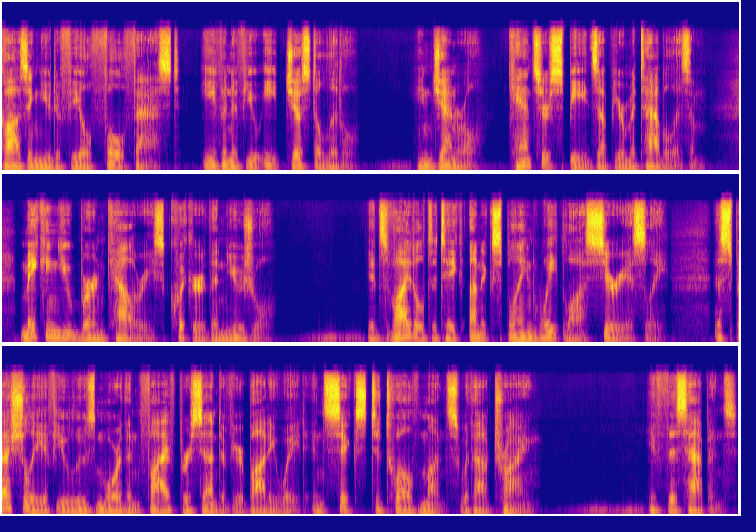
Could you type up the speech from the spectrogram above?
causing you to feel full fast, even if you eat just a little. In general, cancer speeds up your metabolism, making you burn calories quicker than usual. It's vital to take unexplained weight loss seriously, especially if you lose more than 5% of your body weight in 6 to 12 months without trying. If this happens,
